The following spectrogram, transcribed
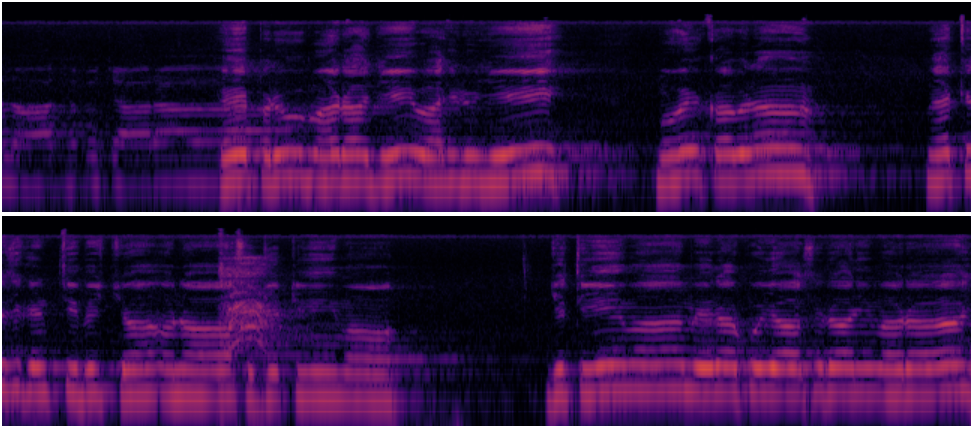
ਅਨਾਥ ਵਿਚਾਰਾ। हे ਪ੍ਰਭੂ ਮਹਾਰਾਜ ਜੀ ਵਾਹਿਗੁਰੂ ਜੀ ਮੋਹਿ ਕਵਨ ਮੈਂ ਕਿਸ ਗਿਣਤੀ ਵਿੱਚ ਅਨਾਥ। ਜਟੀਮ ਹਾਂ, ਮੇਰਾ ਕੋਈ ਆਸਰਾ ਨਹੀਂ ਮਹਾਰਾਜ।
